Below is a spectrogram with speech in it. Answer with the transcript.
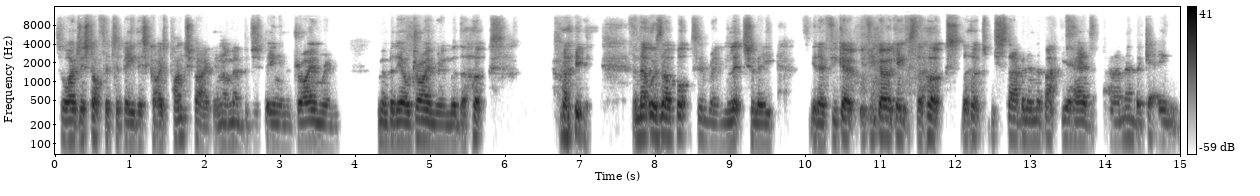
So I just offered to be this guy's punch bag, and I remember just being in the drying room. Remember the old drying room with the hooks right? And that was our boxing ring, literally. You know, if you go if you go against the hooks, the hooks be stabbing in the back of your head. And I remember getting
